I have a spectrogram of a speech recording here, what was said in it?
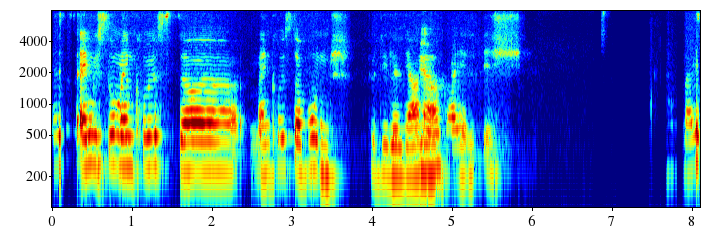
das ist eigentlich so mein größter, mein größter Wunsch für die Liliana, ja. weil ich weiß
